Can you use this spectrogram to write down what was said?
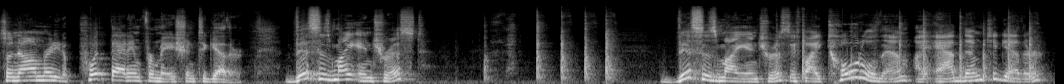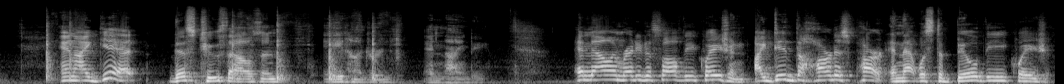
So now I'm ready to put that information together. This is my interest. This is my interest. If I total them, I add them together. And I get this 2,890. And now I'm ready to solve the equation. I did the hardest part, and that was to build the equation.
